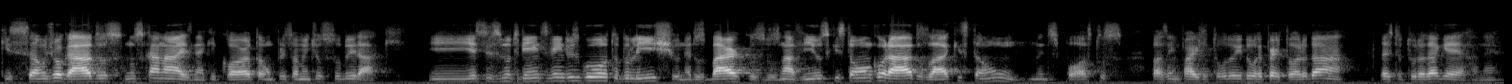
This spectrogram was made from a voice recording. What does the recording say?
que são jogados nos canais, né, que cortam principalmente o sul do Iraque. E esses nutrientes vêm do esgoto, do lixo, né, dos barcos, dos navios que estão ancorados lá, que estão né, dispostos fazem parte todo do repertório da, da estrutura da guerra, né?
